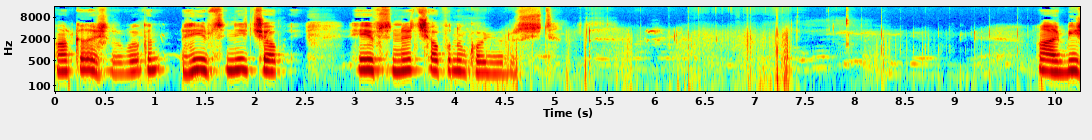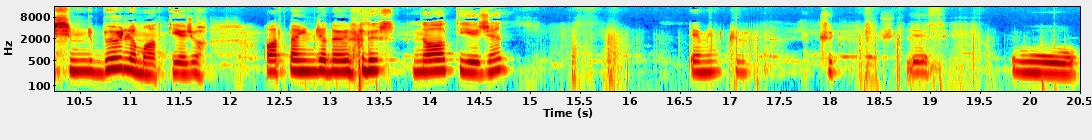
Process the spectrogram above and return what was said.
Arkadaşlar bakın hepsini çap hepsine çapını koyuyoruz işte. Ay biz şimdi böyle mi atlayacak? Atlayınca da ölürüz. Ne atlayacaksın? Demir kül kütlesi. Oo.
